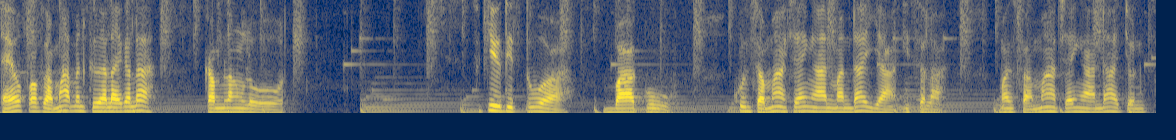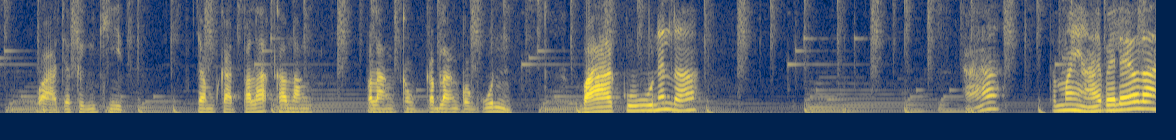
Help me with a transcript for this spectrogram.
แล้วความสามารถมันคืออะไรกันล่ะ กำลังโหลด สกิลติดตัวบากู คุณสามารถใช้งานมันได้อย่างอิสระ มันสามารถใช้งานได้จนกว่าจะถึงขีดจำกัดพละกำลังพลังกำลังของคุณ บากูนั่นเหรอฮะทำไมหายไปแล้วล่ะ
